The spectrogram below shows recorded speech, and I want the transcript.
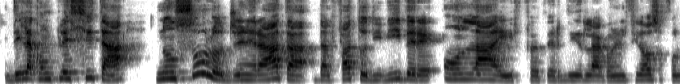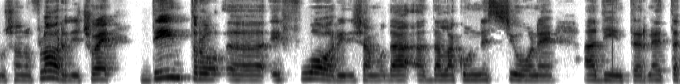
della complessità non solo generata dal fatto di vivere on life, per dirla con il filosofo Luciano Floridi, cioè dentro eh, e fuori, diciamo, da, dalla connessione ad internet,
